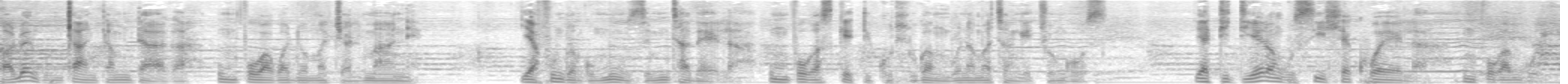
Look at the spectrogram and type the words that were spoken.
Ibhalwe ngumnhlanhla mdaka umfo kwaNomajalimane yafundwa ngumuzi Mthabela umfo kaSkedi Gudluka ngibona amathanga ejongosi. Yadidiyelwa nguSihle Khwela umfo kaNgwebu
